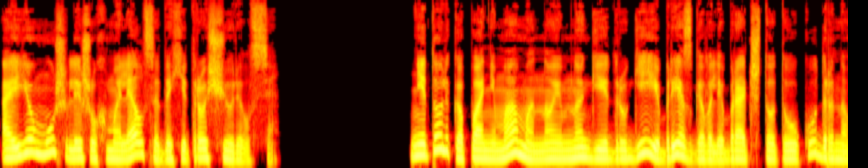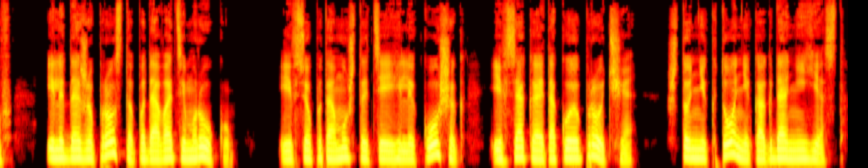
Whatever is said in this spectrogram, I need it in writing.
а ее муж лишь ухмылялся да хитро щурился. Не только пани мама, но и многие другие брезговали брать что-то у кудронов или даже просто подавать им руку. И все потому, что те ели кошек и всякое такое прочее, что никто никогда не ест.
